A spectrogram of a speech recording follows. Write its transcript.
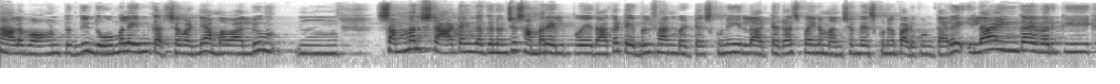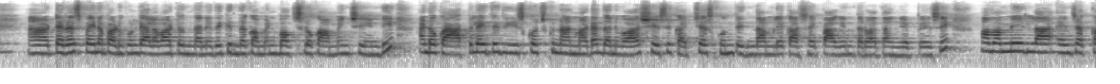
చాలా బాగుంటుంది. దోమలు ఏం ఖర్చవండి అమ్మ వాళ్ళు సమ్మర్ స్టార్ట్ అయిన దగ్గర నుంచి సమ్మర్ వెళ్ళిపోయేదాకా టేబుల్ ఫ్యాన్ పెట్టేసుకుని ఇలా టెర్రస్ పైన మంచం వేసుకునే పడుకుంటారు. ఇలా ఇంకా ఎవరికి టెర్రస్ పైన పడుకుంటే అలవాటు ఉందనేది కింద కామెంట్ బాక్స్లో కామెంట్ చేయండి. అండ్ ఒక యాపిల్ అయితే తీసుకొచ్చుకున్నాను అనమాట దాన్ని వాష్ చేసి కట్ చేసుకుని తిందాంలే కాసేపు ఆగిన తర్వాత అని చెప్పేసి మా మమ్మీ ఇలా ఏం చక్క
